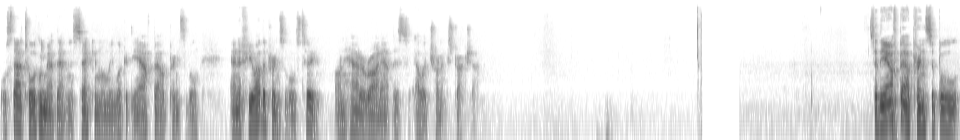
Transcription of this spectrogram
We'll start talking about that in a second when we look at the Aufbau principle and a few other principles too on how to write out this electronic structure. So the Aufbau principle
